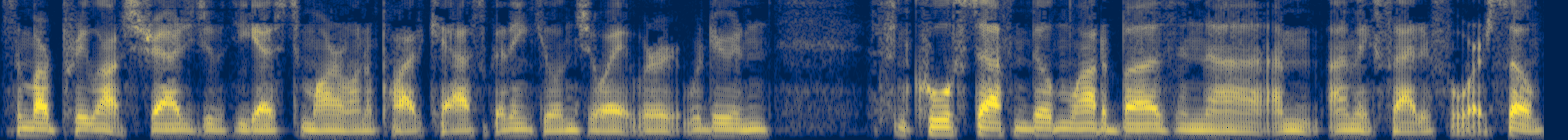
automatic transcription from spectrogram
some of our pre-launch strategy with you guys tomorrow on a podcast. I think you'll enjoy it. We're we're doing some cool stuff and building a lot of buzz, and uh, I'm I'm excited for it. So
